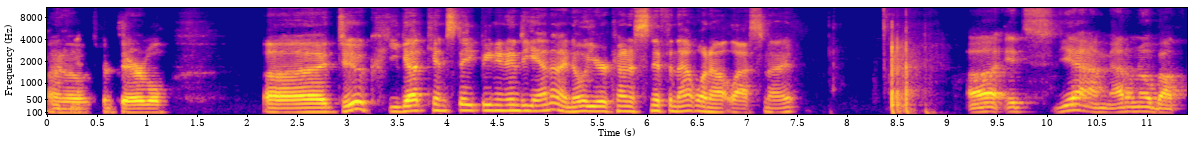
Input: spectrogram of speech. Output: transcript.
I know it's been terrible. Uh, Duke, you got Kent State beating Indiana. I know you're kind of sniffing that one out last night. Uh, it's yeah. I, mean, I don't know about.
